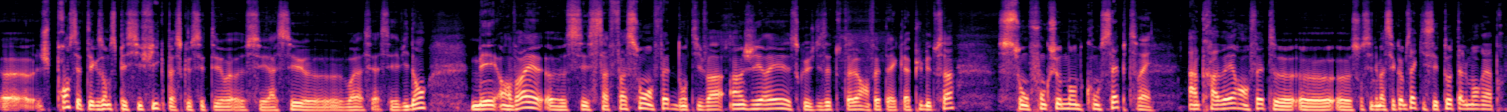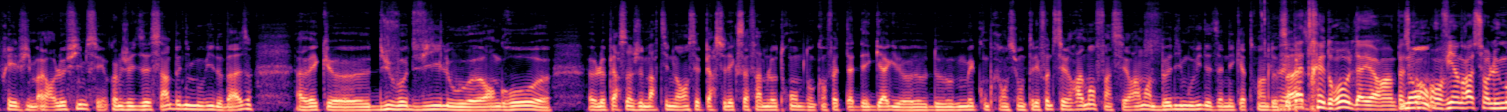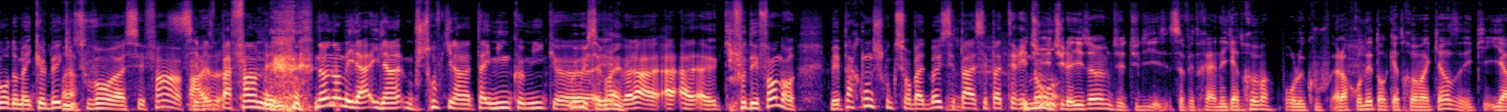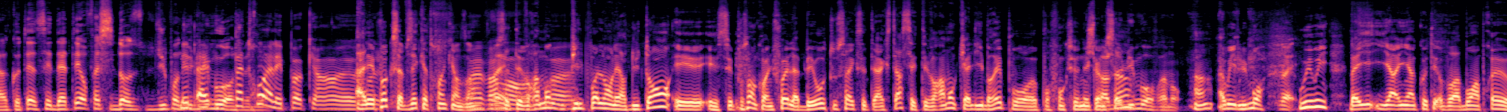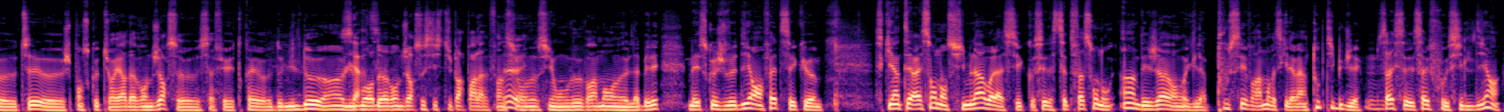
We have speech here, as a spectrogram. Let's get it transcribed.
Euh, je prends cet exemple spécifique parce que c'était euh, c'est assez euh, voilà c'est assez évident. Mais en vrai c'est sa façon en fait dont il va ingérer ce que je disais tout à l'heure en fait avec la pub et tout ça son fonctionnement de concept Ouais. à travers en fait euh, son cinéma. C'est comme ça qu'il s'est totalement réapproprié le film. Alors le film c'est comme je le disais c'est un buddy movie de base avec euh, du vaudeville où en gros le personnage de Martin Lawrence est persuadé que sa femme le trompe, donc en fait, t'as des gags euh, de mécompréhension au téléphone. C'est vraiment, enfin, c'est vraiment un buddy movie des années 80 de C'est pas très drôle d'ailleurs, hein, parce qu'on reviendra sur l'humour de Michael Bay qui est souvent euh, assez fin. Enfin, pas fin, mais non, non, mais il a, il a, un- je trouve qu'il a un timing comique, euh, Oui, oui, c'est et vrai. voilà, qu'il faut défendre. Mais par contre, je trouve que sur Bad Boys, c'est pas, c'est pas terrible. tu, Non. et tu l'as dit toi-même, tu, tu dis ça fait très années 80 pour le coup, alors qu'on est en 95 et qu'il y a un côté assez daté en fait dans- du point de vue de l'humour. pas trop dire. à l'époque. hein, euh, À l'époque, ça faisait 95. hein. Ouais, vraiment, c'était vraiment. Pile poil dans l'air du temps. Et, et c'est pour ça, encore une fois, la BO, tout ça, etc., etc., c'était vraiment calibré pour, pour fonctionner Je comme parle ça. de l'humour vraiment. Hein? Ah oui, l'humour. Ouais. Oui, oui. Bah, Il y, a- y a un côté. Bon, bon, après, euh, tu sais, euh, je pense que tu regardes Avengers, euh, ça fait très euh, 2002. Hein, l'humour de Avengers aussi, si tu pars par là. Enfin, si, Ouais, si on veut vraiment euh, labeller. Mais ce que je veux dire, en fait, c'est que ce qui est intéressant dans ce film-là, voilà, c'est que c'est cette façon. Donc, un, déjà, il a poussé vraiment parce qu'il avait un tout petit budget. Mhm. Ça, c'est ça, il faut aussi le dire.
